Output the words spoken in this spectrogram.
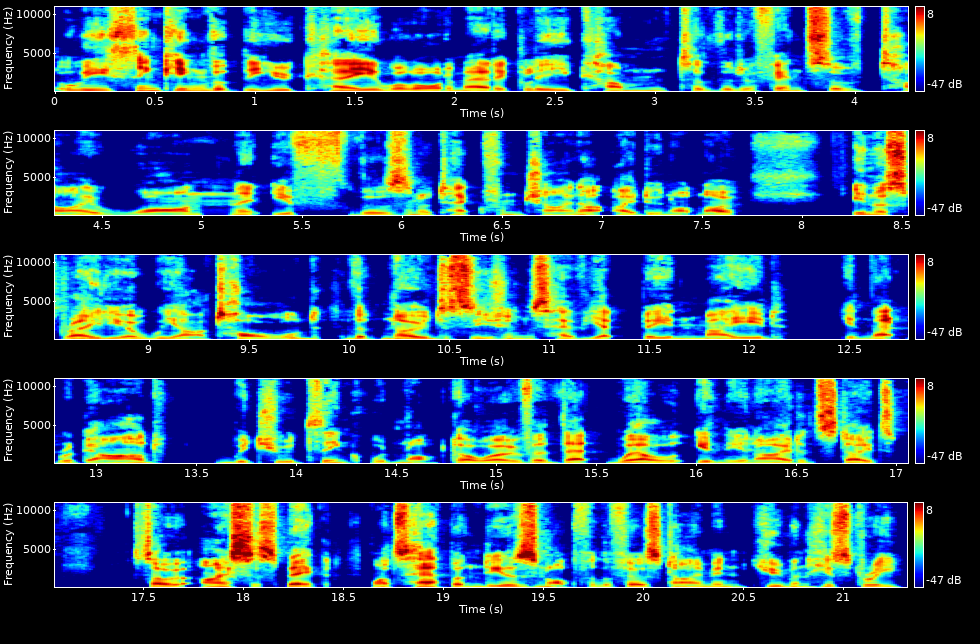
are we thinking that the UK will automatically come to the defense of Taiwan if there's an attack from China? I do not know. In Australia, we are told that no decisions have yet been made in that regard, which you would think would not go over that well in the United States. So I suspect what's happened is not for the first time in human history.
